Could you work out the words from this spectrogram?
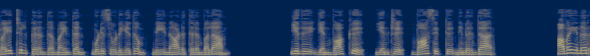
வயிற்றில் பிறந்த மைந்தன் முடிசூடியதும் நீ நாடு திரும்பலாம். இது என் வாக்கு என்று வாசித்து நிமிர்ந்தார். அவையினர்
